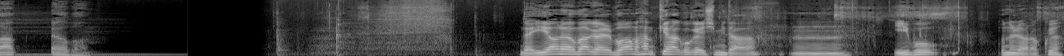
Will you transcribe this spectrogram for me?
음악 앨범 네, 이연의 음악 앨범 함께 하고 계십니다. 음, 2부 오늘 열었고요.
